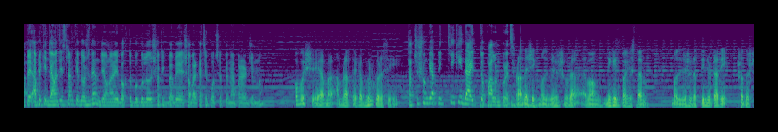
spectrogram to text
আপনি আপনি কি জামাত ইসলামকে দোষ দেন যে ওনার এই বক্তব্যগুলো সঠিকভাবে সবার কাছে পৌঁছাতে না পারার জন্য? অবশ্যই আমরা আমরা তো এটা ভুল করেছি। ছাত্র সঙ্গে আপনি কি কি দায়িত্ব পালন করেছেন? প্রাদেশিক মজলিস সুরা এবং নিখিল পাকিস্তান মজলিস সুরা তিনটারই সদস্য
